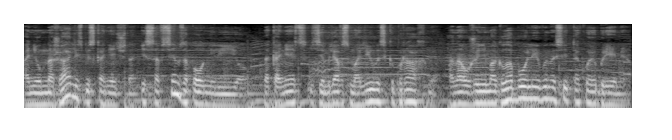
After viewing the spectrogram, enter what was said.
Они умножались бесконечно и совсем заполнили ее. Наконец, земля взмолилась к Брахме. Она уже не могла более выносить такое бремя.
